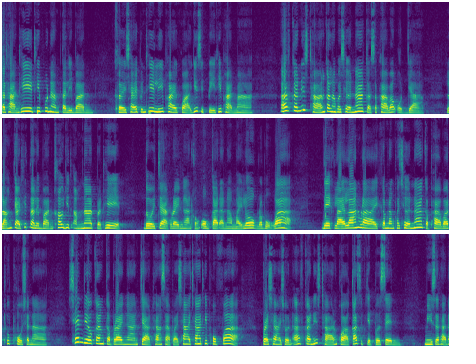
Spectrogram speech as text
สถานที่ที่ผู้นำตาลิบัน เคยใช้เป็นที่ลี้ภัยกว่า 20 ปีที่ผ่านมา อัฟกานิสถานกำลังเผชิญหน้ากับสภาวะอดอยาก หลังจากที่ตาลิบันเข้ายึดอำนาจประเทศ โดยจากรายงานขององค์การอนามัยโลกระบุว่า เด็กหลายล้านรายกำลังเผชิญหน้ากับภาวะทุพโภชนา เช่นเดียวกันกับรายงานจากทางสหประชาชาติที่พบว่า ประชาชนอัฟกานิสถานกว่า 97%มีสถาน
